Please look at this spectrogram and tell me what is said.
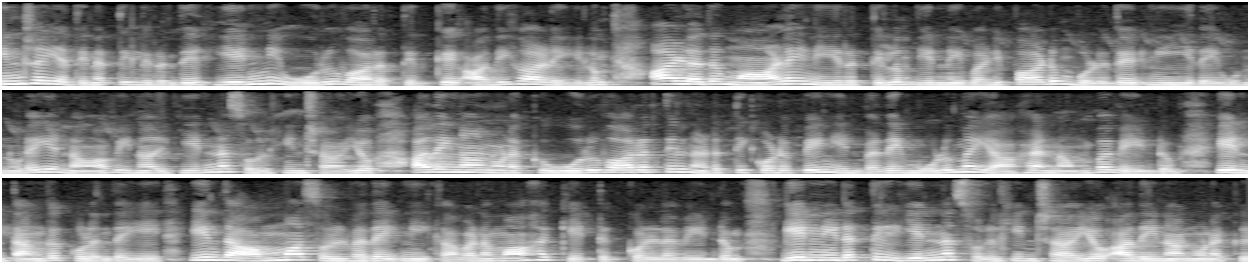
இன்றைய தினத்திலிருந்து எண்ணி ஒரு வாரத்திற்கு அதிகாலையிலும் அல்லது மாலை நேரத்திலும் என்னை வழிபாடும் பொழுது நீ இதை உன்னுடைய நாவினால் என்ன சொல்கின்றாயோ அதை நான் உனக்கு ஒரு வாரத்தில் நடத்தி கொடுப்பேன் என்பதை முழுமையாக நம்ப வேண்டும். என் தங்க குழந்தையே இந்த அம்மா சொல்வதை நீ கவனமாக கேட்டுக்கொள்ள வேண்டும். என்னிடத்தில் என்ன சொல்கின்றாயோ அதை நான் உனக்கு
